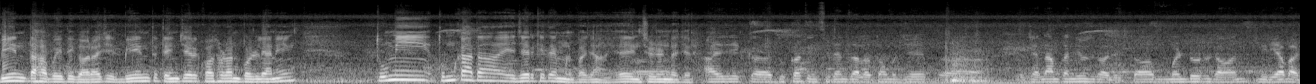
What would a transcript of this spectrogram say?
भिंत आहा पळय ती घराची. भिंत तेंचेर कोसळोन पडली आनी तुमी तुमकां आतां हेजेर कितें म्हणपाचें आहा हे इन्सिडंटाचेर आयज एक दुखद इन्सिडंट जालो तो म्हणजे जेन्ना आमकां न्यूज गावली तो मंडूर गांवांत मिरयाबाट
